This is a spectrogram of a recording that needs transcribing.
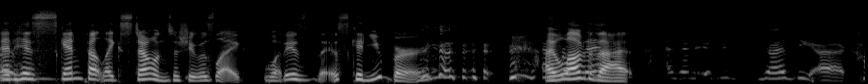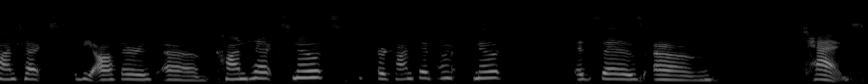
And his skin felt like stone, so she was like, "What is this? Can you burn?" And I from loved then- that. And then if you read the uh, context, the author's um, context notes or content o- notes, it says um, tags.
